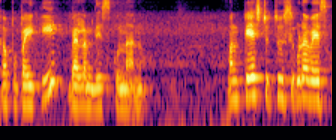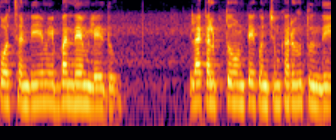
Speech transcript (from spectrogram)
కప్పు పైకి బెల్లం తీసుకున్నాను. మన టేస్ట్ చూసి కూడా వేసుకోవచ్చండి ఏమి ఇబ్బంది ఏం లేదు. ఇలా కలుపుతూ ఉంటే కొంచెం కరుగుతుంది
